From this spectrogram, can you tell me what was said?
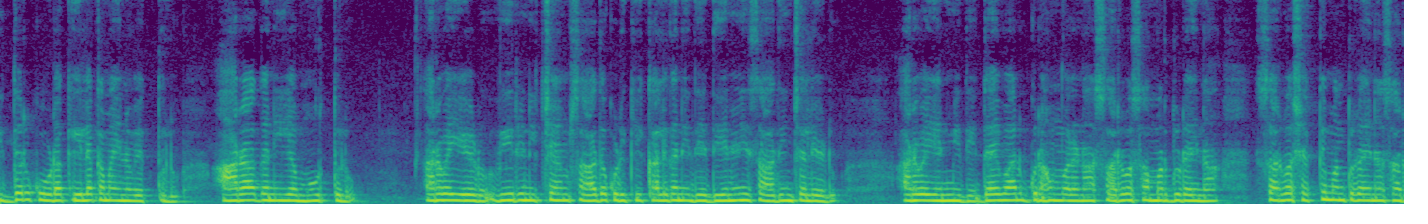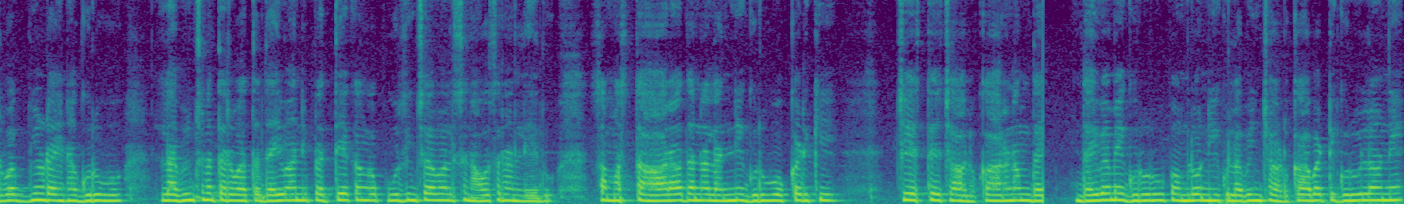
ఇద్దరు కూడా కీలకమైన వ్యక్తులు ఆరాధనీయ మూర్తులు. అరవై ఏడు వీరి నిశ్చయం సాధకుడికి కలగనిదే దేనిని సాధించలేడు. అరవై ఎనిమిది దైవానుగ్రహం వలన సర్వసమర్థుడైన సర్వశక్తిమంతుడైన సర్వజ్ఞుడైన గురువు లభించిన తర్వాత దైవాన్ని ప్రత్యేకంగా పూజించవలసిన అవసరం లేదు. సమస్త ఆరాధనలన్నీ గురువు ఒక్కడికి చేస్తే చాలు. కారణం దై దైవమే గురు రూపంలో నీకు లభించాడు. కాబట్టి గురువులోనే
